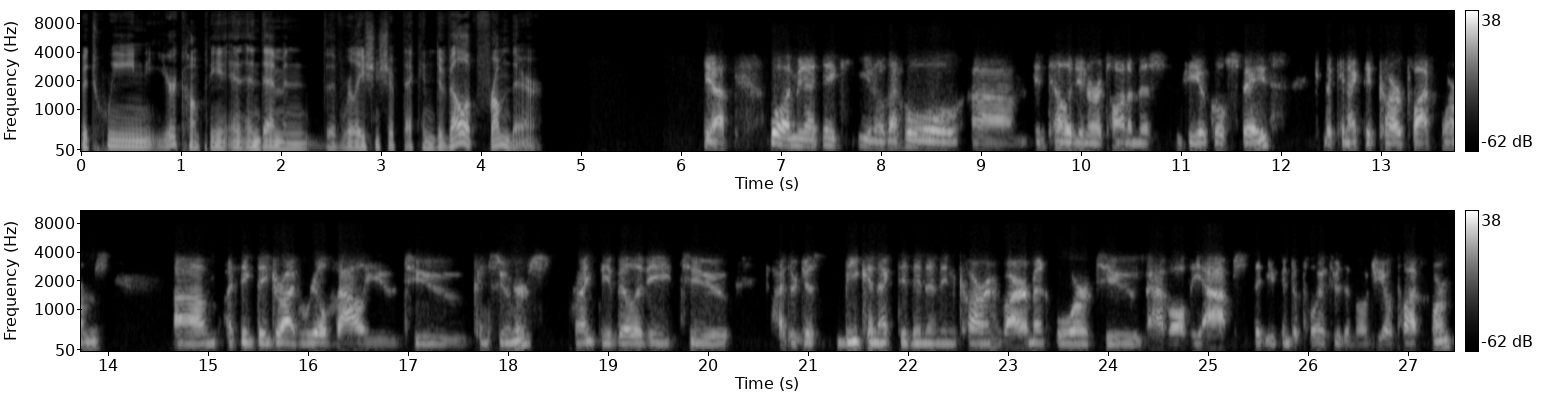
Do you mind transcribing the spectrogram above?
between your company and, and them and the relationship that can develop from there. Yeah. Well, I mean, I think, you know, that whole um, intelligent or autonomous vehicle space, the connected car platforms, um, I think they drive real value to consumers, right? The ability to either just be connected in an in car environment or to have all the apps that you can deploy through the Mojio platform.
